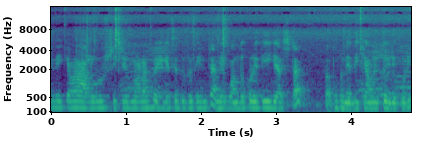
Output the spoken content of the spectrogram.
এদিকে আমার আলুর সিটি মারা হয়ে গেছে দুটো তিনটে, আমি বন্ধ করে দিই গ্যাসটা। ততক্ষণ এদিকে আমি তৈরি করি।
